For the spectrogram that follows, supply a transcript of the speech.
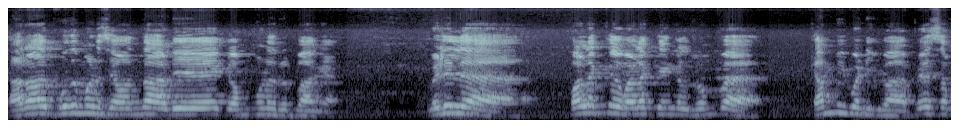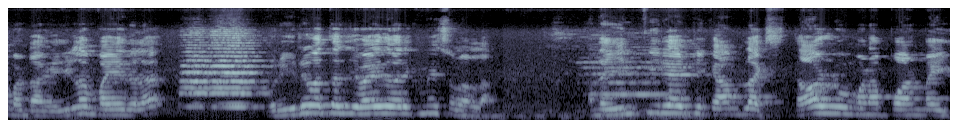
யாராவது புது மனுஷன் வந்தால் அப்படியே கம்முன்னு இருப்பாங்க. வெளியில் பழக்க வழக்கங்கள் ரொம்ப கம்மி பண்ணிக்குவாங்க பேச மாட்டாங்க. இளம் வயதில் ஒரு இருபத்தஞ்சி வயது வரைக்குமே சொல்லலாம். அந்த இன்ஃபீரியாரிட்டி காம்ப்ளெக்ஸ் தாழ்வு மனப்பான்மை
